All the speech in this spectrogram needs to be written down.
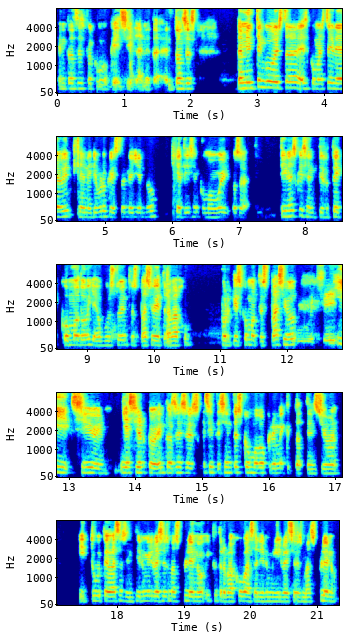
Entonces fue como que sí, la neta. Entonces también tengo esta, es como esta idea en el libro que estoy leyendo, que te dicen como, güey, o sea, tienes que sentirte cómodo y a gusto en tu espacio de trabajo, porque es como tu espacio. Y sí, y es cierto. Entonces, es, si te sientes cómodo, créeme que tu atención y tú te vas a sentir mil veces más pleno y tu trabajo va a salir mil veces más pleno.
